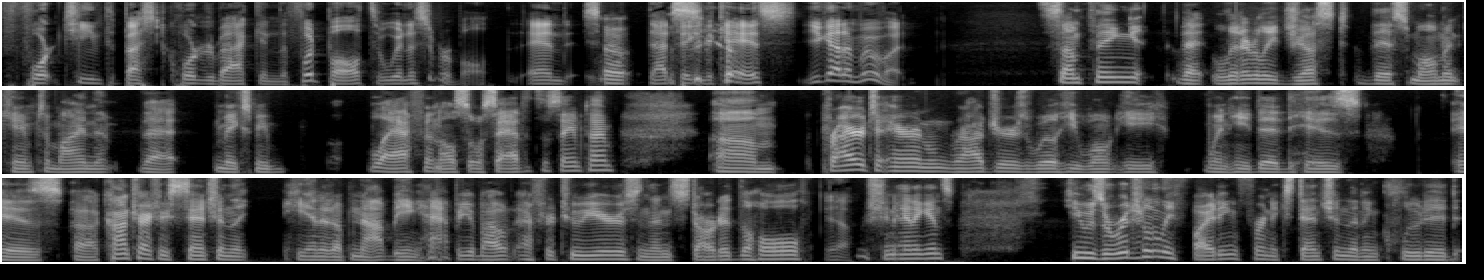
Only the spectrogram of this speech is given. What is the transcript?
14th best quarterback in the football to win a Super Bowl. And So that being the case, you got to move it. something that literally just this moment came to mind that that makes me laugh and also sad at the same time. Um, prior to Aaron Rodgers, will he, won't he, when he did his his uh, contract extension that he ended up not being happy about after two years, and then started the whole Yeah. shenanigans. He was originally fighting for an extension that included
